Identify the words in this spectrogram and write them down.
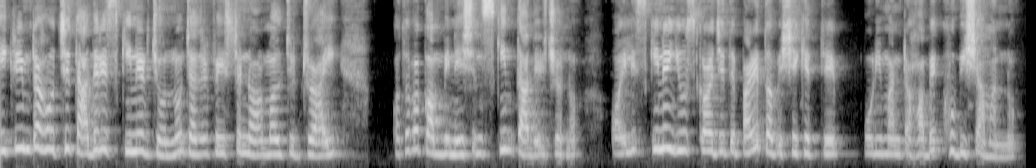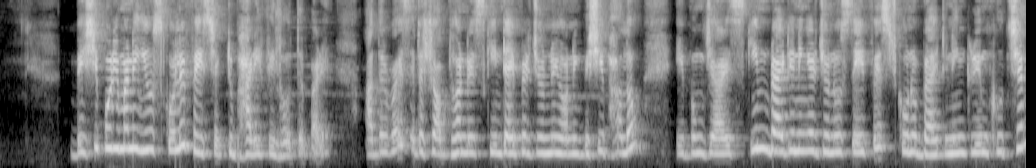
এই ক্রিমটা হচ্ছে তাদের স্কিনের জন্য, যাদের ফেসটা নর্মাল টু ড্রাই অথবা কম্বিনেশন স্কিন তাদের জন্য। অয়েলি স্কিনে ইউজ করা যেতে পারে, তবে সেক্ষেত্রে পরিমাণটা হবে খুবই সামান্য। বেশি পরিমাণে ইউজ করলে ফেসটা একটু ভারী ফিল হতে পারে। আদারওয়াইজ এটা সব ধরনের স্কিন টাইপের জন্যই অনেক বেশি ভালো এবং যারা স্কিন ব্রাইটেনিংয়ের জন্য সেফেস্ট কোনো ব্রাইটেনিং ক্রিম খুঁজছেন,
